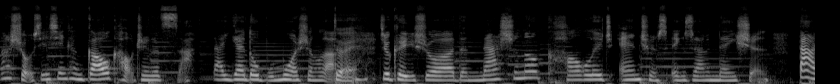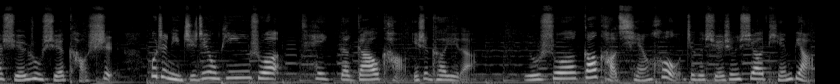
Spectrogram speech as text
那首先先看高考这个词啊，大家应该都不陌生了。对，就可以说 the National College Entrance Examination 大学入学考试，或者你直接用拼音说 take the 高考也是可以的。比如说高考前后，这个学生需要填表，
